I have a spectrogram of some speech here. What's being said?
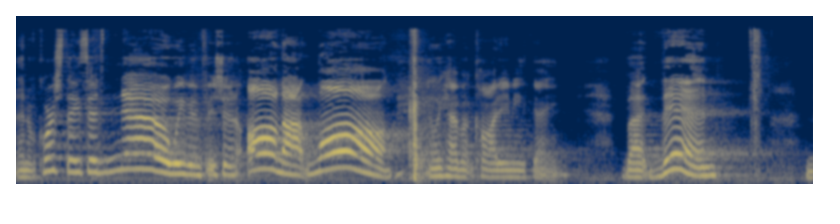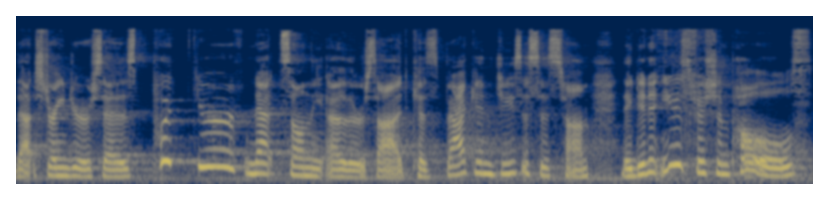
And of course they said, No, we've been fishing all night long and we haven't caught anything. But then that stranger says, Put your nets on the other side. Because back in Jesus' time, they didn't use fishing poles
